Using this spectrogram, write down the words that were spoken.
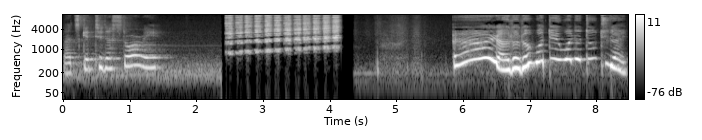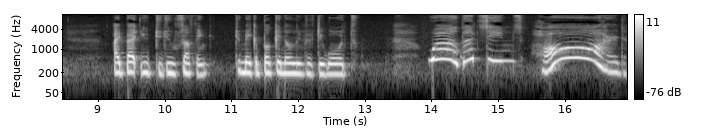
let's get to the story. I don't know. What do you want to do today? I bet you to do something to make a book in only 50 words. Well, that seems hard.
